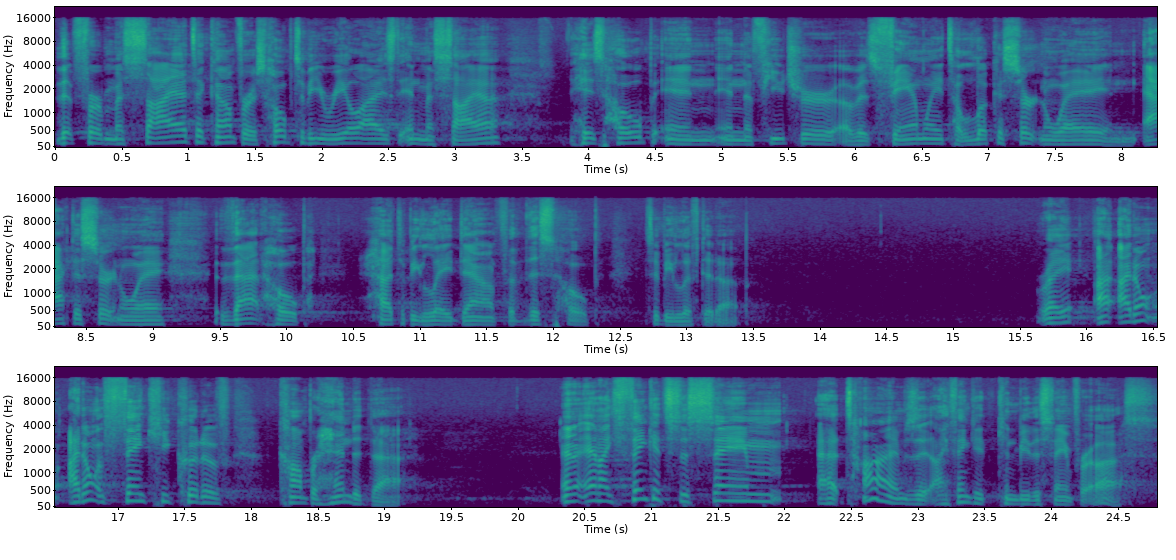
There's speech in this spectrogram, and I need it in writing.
that for Messiah to come, for his hope to be realized in Messiah, his hope in, in the future of his family to look a certain way and act a certain way, that hope had to be laid down for this hope to be lifted up. Right? I, I don't, I don't think he could have comprehended that. And, and I think it's the same at times. I think it can be the same for us.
